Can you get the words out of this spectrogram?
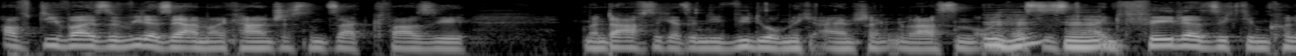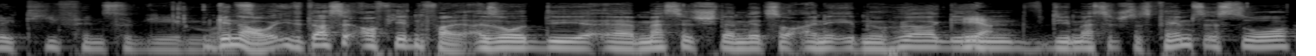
auf die Weise wieder sehr amerikanisch ist und sagt quasi, man darf sich als Individuum nicht einschränken lassen und es ist ein Fehler, sich dem Kollektiv hinzugeben. Mhm, Genau, das auf jeden Fall. Also die äh, Message, wenn wir jetzt so eine Ebene höher gehen, die Message des Films ist so,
